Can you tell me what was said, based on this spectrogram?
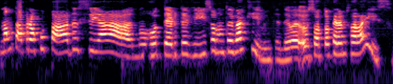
não tá preocupada se ah, no roteiro teve isso ou não teve aquilo, entendeu? Eu só tô querendo falar isso.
